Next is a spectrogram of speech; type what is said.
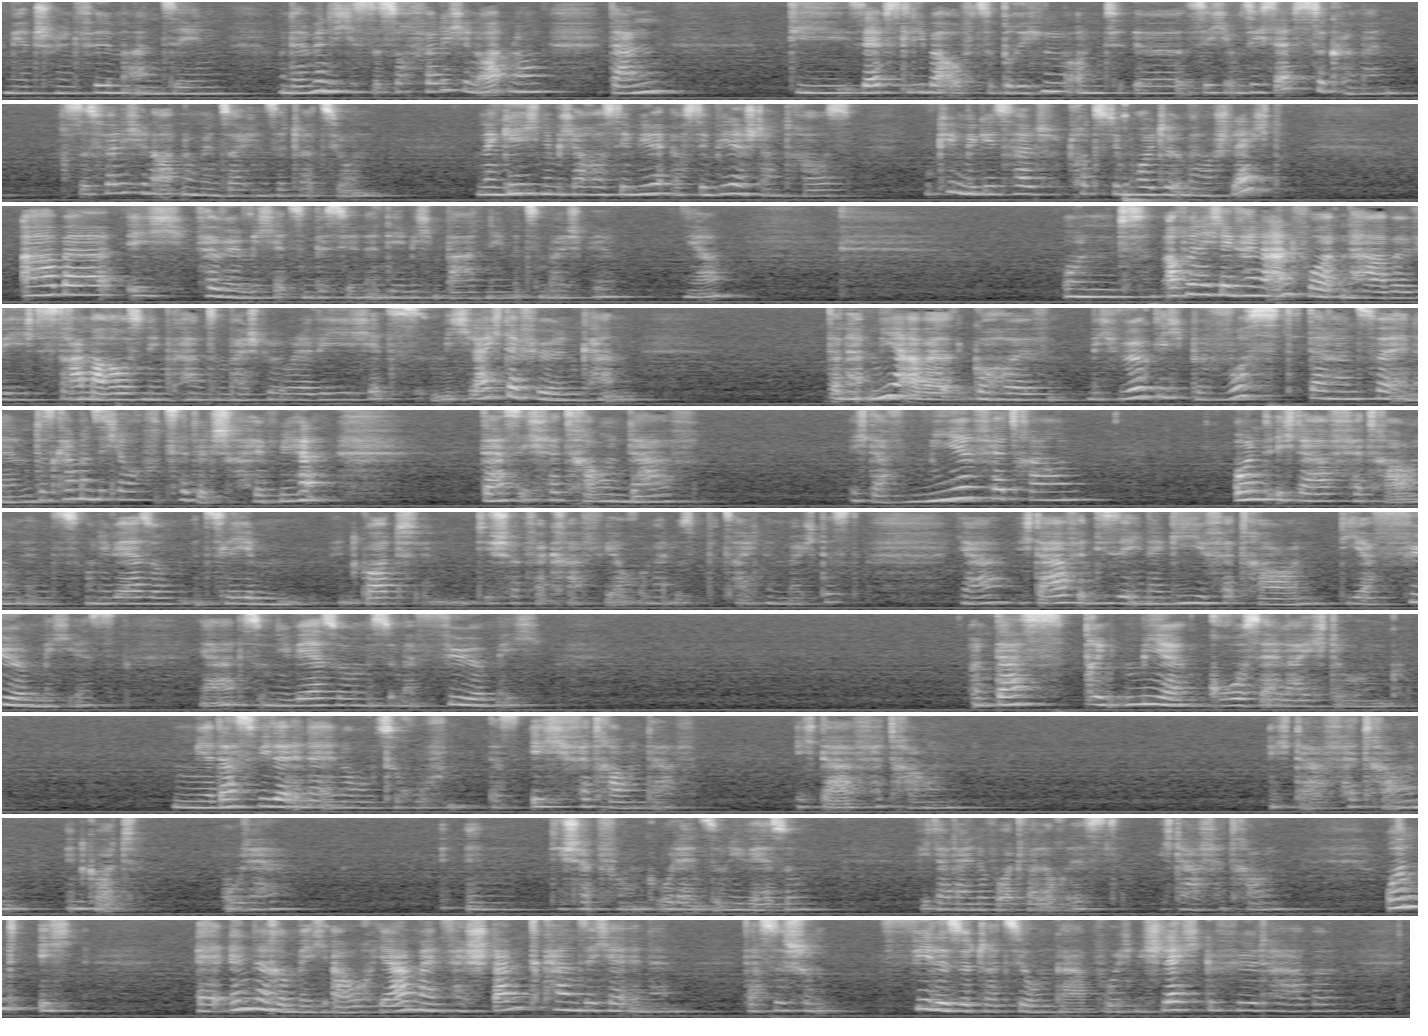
mir einen schönen Film ansehen. Und dann finde ich, ist es auch völlig in Ordnung, dann die Selbstliebe aufzubringen und äh, sich um sich selbst zu kümmern. Das ist völlig in Ordnung in solchen Situationen. Und dann gehe ich nämlich auch aus dem, aus dem Widerstand raus okay, mir geht es halt trotzdem heute immer noch schlecht, aber ich verwöhne mich jetzt ein bisschen, indem ich ein Bad nehme zum Beispiel. Ja. Und auch wenn ich dann keine Antworten habe, wie ich das Drama rausnehmen kann zum Beispiel oder wie ich jetzt mich leichter fühlen kann, dann hat mir aber geholfen, mich wirklich bewusst daran zu erinnern. Und das kann man sich auch auf Zettel schreiben, ja, dass ich vertrauen darf. Ich darf mir vertrauen und ich darf vertrauen ins Universum, ins Leben, in Gott, in die Schöpferkraft, wie auch immer du es bezeichnen möchtest. Ja, ich darf in diese Energie vertrauen, die ja für mich ist. Ja, das Universum ist immer für mich. Und das bringt mir große Erleichterung, mir das wieder in Erinnerung zu rufen, dass ich vertrauen darf. Ich darf vertrauen. Ich darf vertrauen in Gott oder in die Schöpfung oder ins Universum, wie da deine Wortwahl auch ist. Ich darf vertrauen. Und ich erinnere mich auch, ja, mein Verstand kann sich erinnern, dass es schon viele Situationen gab, wo ich mich schlecht gefühlt habe,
